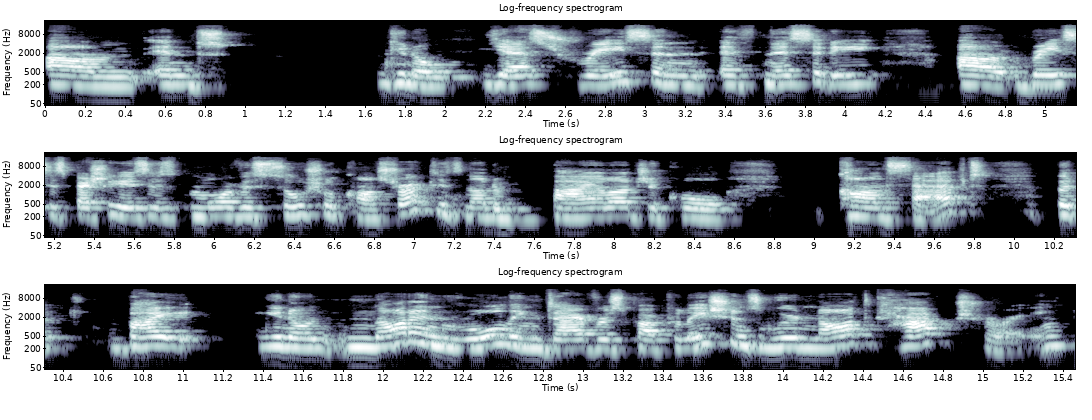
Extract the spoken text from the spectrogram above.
um, and you know, yes, race and ethnicity uh, race, especially is more of a social construct. It's not a biological concept but by you know not enrolling diverse populations we're not capturing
